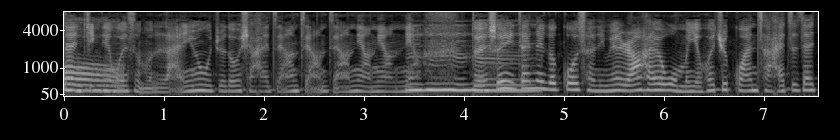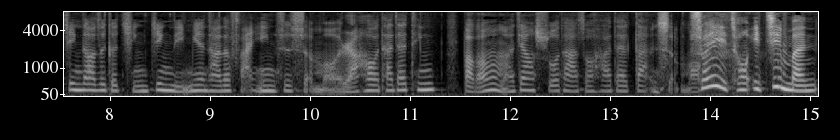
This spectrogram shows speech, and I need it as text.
那你今天为什么来？因为我觉得我小孩怎样怎样怎样那样那样那样。对，所以在那个过程里面，然后还有我们也会去观察孩子在。进到这个情境里面，他的反应是什么？然后他在听爸爸妈妈这样说他的时候，他在干什么？所以从一进门，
